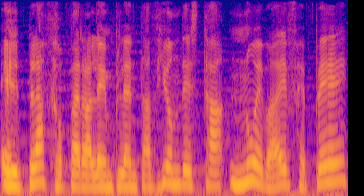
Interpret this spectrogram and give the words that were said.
el plazo para la implantación de esta nueva FP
